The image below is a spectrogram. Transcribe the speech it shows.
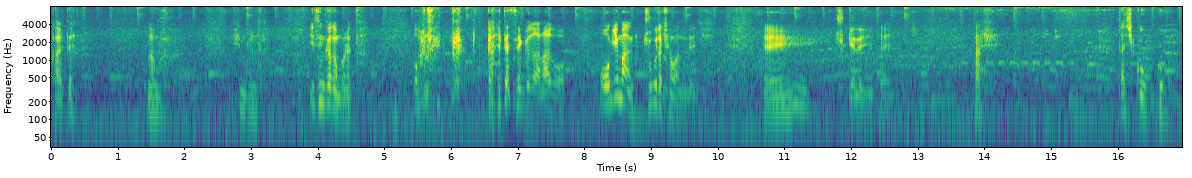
갈 때 너무 힘들다. 이 생각은 못 했다. 올 때, 갈 때 생각 안 하고, 오기만 주구장창 왔는데. 에이, 죽겠네, 진짜. 다시, 다시 고, 고.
